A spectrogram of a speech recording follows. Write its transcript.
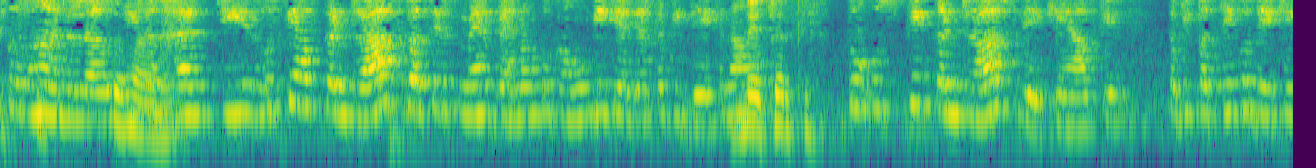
سبحان اللہ اس کی تو ہر چیز اس کے آپ کنٹراسٹ پر صرف میں بہنوں کو کہوں گی کہ اگر کبھی دیکھنا ہو تو اس کے کنٹراسٹ دیکھیں آپ کے۔ کبھی پتے کو دیکھیں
